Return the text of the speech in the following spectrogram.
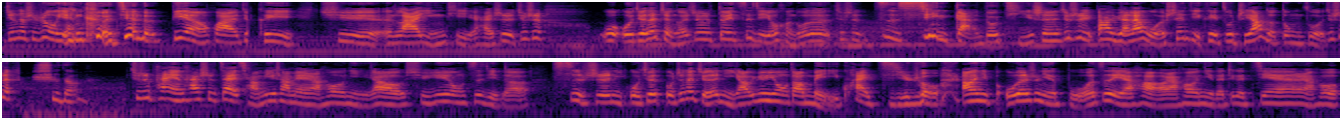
真的是肉眼 可见的变化，就可以去拉引体，还是就是我我觉得整个就是对自己有很多的，就是自信感都提升，就是啊，原来我身体可以做这样的动作，就是是的，就是攀岩，它是在墙壁上面，然后你要去运用自己的。四肢，你我觉得我真的觉得你要运用到每一块肌肉，然后你无论是你的脖子也好，然后你的这个肩，然后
